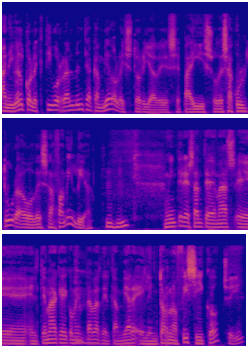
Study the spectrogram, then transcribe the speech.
a nivel colectivo realmente ha cambiado la historia de ese país o de esa cultura o de esa familia. Muy interesante, además, eh, el tema que comentabas del cambiar el entorno físico. Sí.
